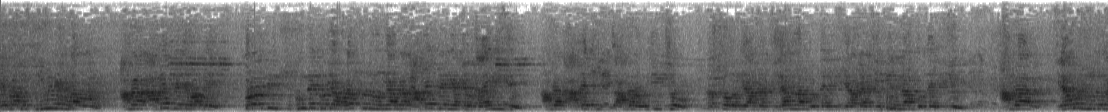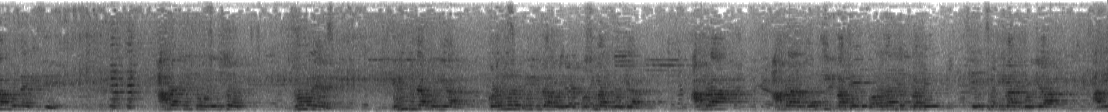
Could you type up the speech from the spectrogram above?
যেভাবে তুমি হওয়ার আমরা আবেগে যেভাবে পরের ঘুম থেকে উঠে হঠাৎ করে উনি আমরা আবেগ নিয়ে চালাই নিছে আমরা আবেগ, আমরা ঐতিহ্য নষ্ট করি আমরা জেলার নাম বদলাই দিচ্ছি আমরা জিপির নাম বদলাই দিচ্ছি আমরা জেলা পরিষদের নাম বদলাই দিচ্ছি আমরা কিন্তু এইসব জুলুমের বিরোধিতা করিয়া কড়াইগুলোর বিরোধিতা করিয়া, প্রতিবাদ করিয়া আমরা আমরা মৌখিকভাবে, গণতান্ত্রিকভাবে এই প্রতিবাদ করিয়া আমি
